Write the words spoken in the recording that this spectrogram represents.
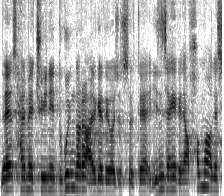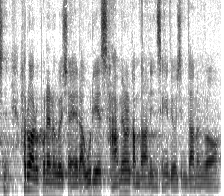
내 삶의 주인이 누구인가를 알게 되어졌을 때 인생이 그냥 허무하게 하루하루 보내는 것이 아니라 우리의 사명을 감당하는 인생이 되어진다는 거.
